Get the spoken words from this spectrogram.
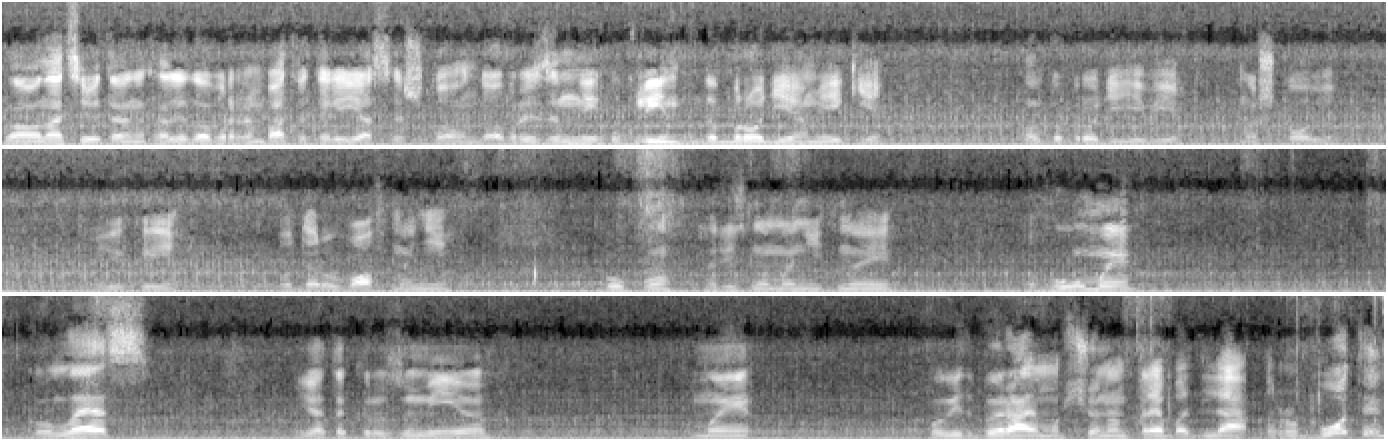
Слава нації, вітаю на каналі Добрий Рембат, Віталія Сештон. Добрий земний уклін добродіям, які ну, добродієві мешкові, який подарував мені купу різноманітної гуми, колес. Я так розумію, ми повідбираємо, що нам треба для роботи,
